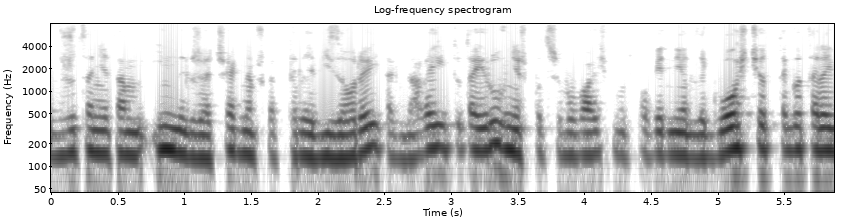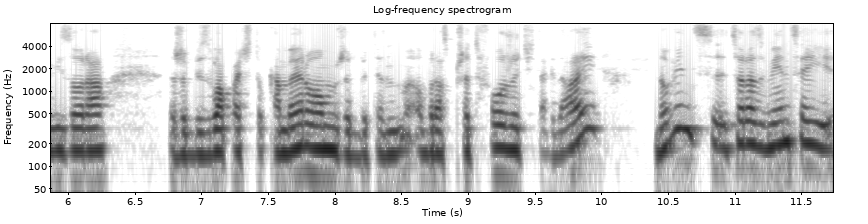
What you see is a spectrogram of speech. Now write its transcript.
wrzucenie tam innych rzeczy, jak na przykład telewizory i tak dalej. I tutaj również potrzebowaliśmy odpowiedniej odległości od tego telewizora, żeby złapać to kamerą, żeby ten obraz przetworzyć i tak dalej. No więc coraz więcej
